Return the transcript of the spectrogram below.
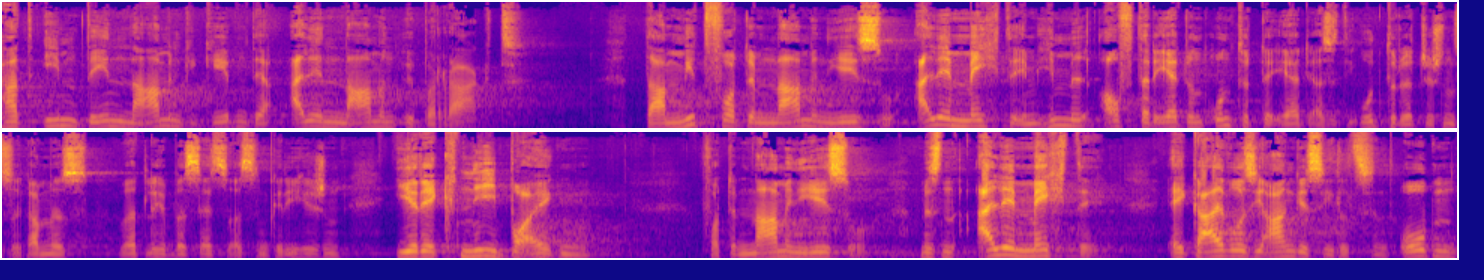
hat ihm den Namen gegeben, der alle Namen überragt damit vor dem Namen Jesu alle Mächte im Himmel, auf der Erde und unter der Erde, also die unterirdischen, so haben wir es wörtlich übersetzt aus dem Griechischen, ihre Knie beugen. Vor dem Namen Jesu müssen alle Mächte, egal wo sie angesiedelt sind, oben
